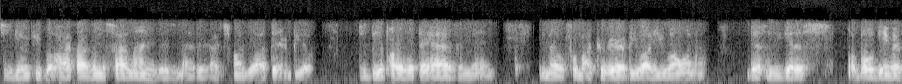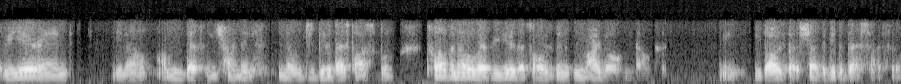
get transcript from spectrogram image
just giving people high fives on the sideline. It doesn't matter. I just want to go out there and be a just be a part of what they have. And then, you know, for my career at BYU, I want to definitely get us a bowl game every year. And you know, I'm definitely trying to you know just be the best possible. 12 and 0 every year. That's always going to be my goal. You know, I mean, you've always got to strive to be the best. I feel.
